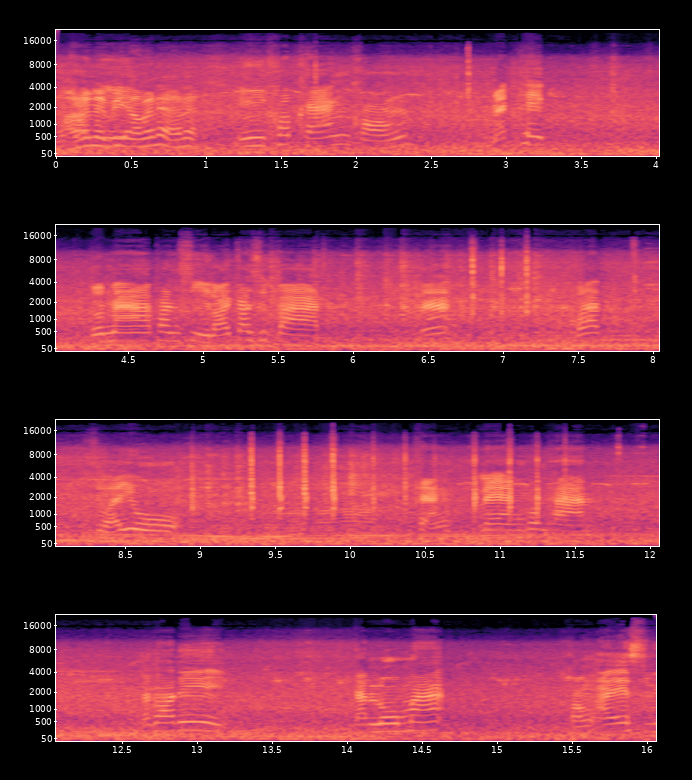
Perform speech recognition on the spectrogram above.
เอาไหมเนี่ยพี่เอาไหมเนี่ยเอาเนี่ยมีครอบแข้งของ m a c t e c โดนมา 1,490 บาทนะว่าสวยอยู่ แข็งแรงทนทาน แล้วก็นี่กันลมฮะของ ISV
